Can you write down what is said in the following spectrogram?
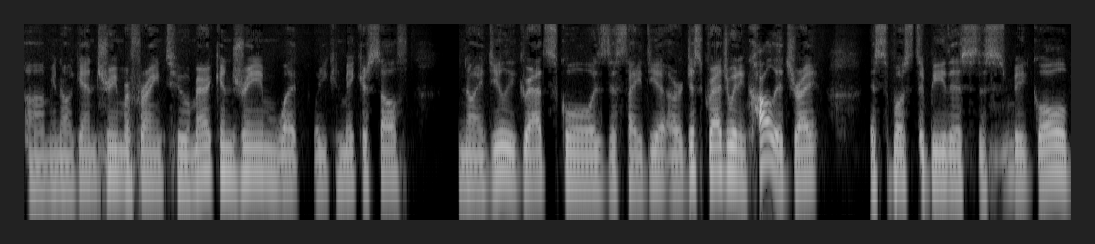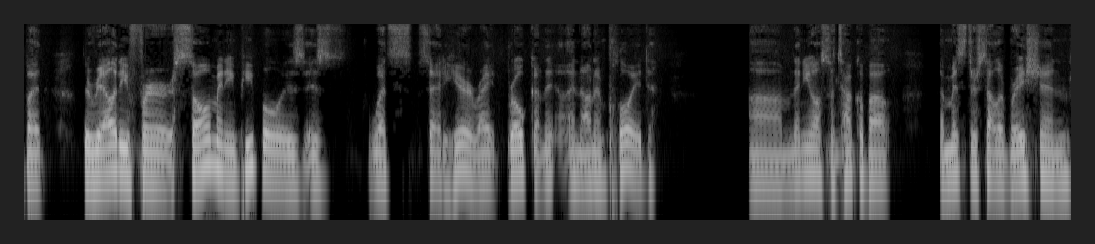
um, you know, again, dream referring to American dream, what what you can make yourself. You know, ideally, grad school is this idea, or just graduating college, right? Is supposed to be this this mm-hmm. big goal, but the reality for so many people is is what's said here, right? Broke and, and unemployed. Um, then you also mm-hmm. talk about amidst their celebration,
